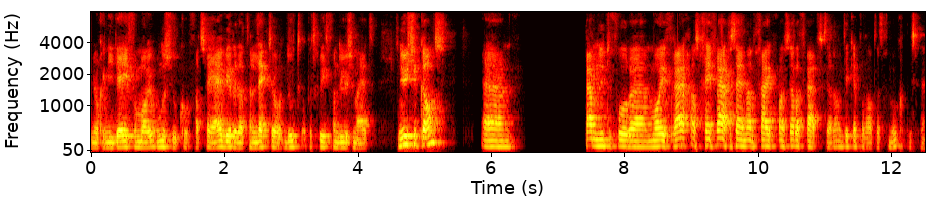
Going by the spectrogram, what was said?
nog een idee voor mooi onderzoek? Of wat zou jij willen dat een lector doet op het gebied van duurzaamheid? Nu is je kans. Uh, paar minuten voor uh, mooie vragen. Als er geen vragen zijn, dan ga ik gewoon zelf vragen stellen, want ik heb er altijd genoeg. Dus, uh.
